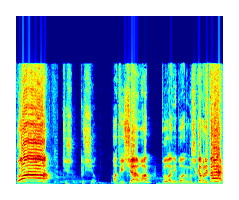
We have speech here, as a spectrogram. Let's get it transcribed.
А! Тише, тут чел. Отвечаю вам, была не была, на мужика вылетаю!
